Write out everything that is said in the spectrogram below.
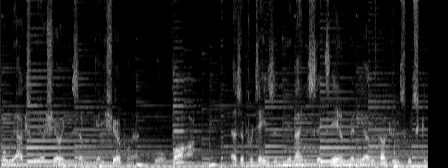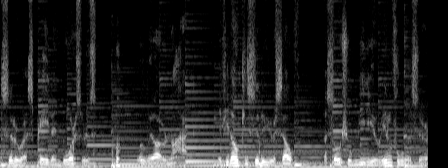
well, we actually are sharing the 7K share plan or law as it pertains in the United States and many other countries which consider us paid endorsers, whether we are or not. If you don't consider yourself a social media influencer,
